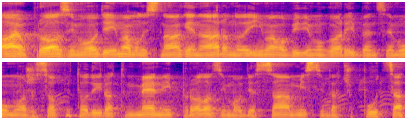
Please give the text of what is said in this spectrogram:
Ajmo, prolazimo ovdje, imamo li snage, naravno da imamo, vidimo gore i Benzemu, može se opet odigrati meni, prolazim ovdje sam, mislim da ću pucat,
